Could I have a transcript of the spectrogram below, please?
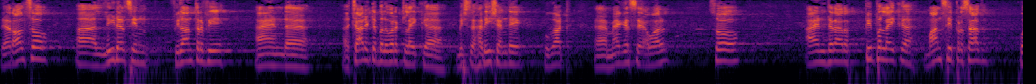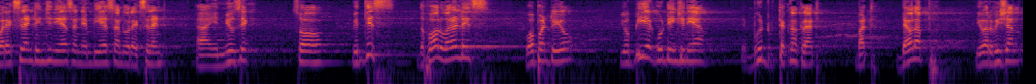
They are also uh, leaders in philanthropy and uh, charitable work like uh, Mr. Harish Hande, who got uh, Magsaysay Award. So, and there are people like uh, Mansi Prasad, who are excellent engineers and MBS and who are excellent uh, in music. So, with this, the whole world is open to you. You be a good engineer, a good technocrat, but develop your vision,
